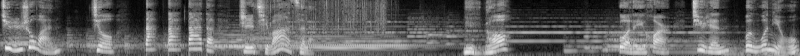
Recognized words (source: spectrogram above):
巨人说完。就哒哒哒的织起袜子来。你呢？过了一会儿，巨人问蜗牛：“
